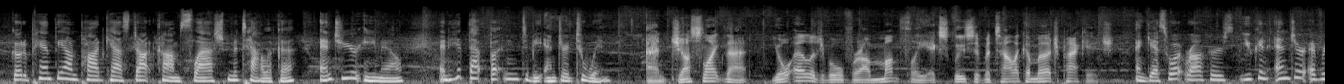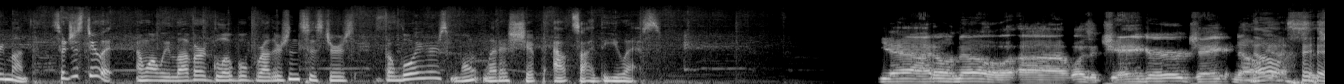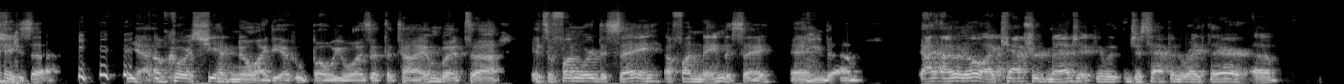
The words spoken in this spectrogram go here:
Go to pantheonpodcast.com slash Metallica, enter your email, and hit that button to be entered to win. And just like that, you're eligible for our monthly exclusive Metallica merch package. And guess what, rockers? You can enter every month. So just do it. And while we love our global brothers and sisters, the lawyers won't let us ship outside the U.S. Yeah, I don't know. Uh, was it Jagger? Jag? No, No. yes, she's. Uh, yeah, of course, she had no idea who Bowie was at the time, but uh, it's a fun word to say, a fun name to say, and um, I, I don't know. I captured magic. It was, just happened right there uh,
